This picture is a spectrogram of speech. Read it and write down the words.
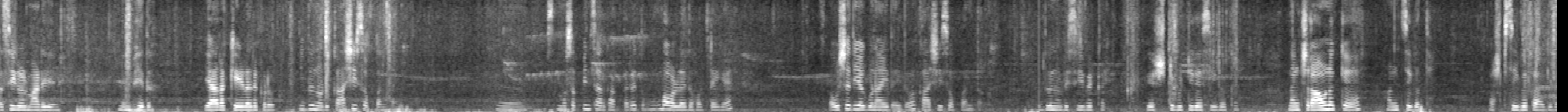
ಹಸಿಗಳು ಮಾಡಿದ್ದೀನಿ ನಿಂಬೆದು ಯಾರ ಕೇಳಿದ್ರೆ ಕೊಡೋಕು ಇದು ನೋಡಿ ಕಾಶಿ ಸೊಪ್ಪು ಅಂತ. ಸೊಪ್ಪಿನ ಸಾರ್ಗೆ ಹಾಕ್ತಾರೆ. ತುಂಬ ಒಳ್ಳೆಯದು ಹೊಟ್ಟೆಗೆ. ಔಷಧೀಯ ಗುಣ ಇದೆ ಇದು, ಕಾಶಿ ಸೊಪ್ಪು ಅಂತ. ಇದು ನೋಡಿ ಸೀಬೆಕಾಯಿ. ಎಷ್ಟು ಬಿಟ್ಟಿದೆ ಸೀಬೆಕಾಯಿ. ನಂಗೆ ಶ್ರಾವಣಕ್ಕೆ ಹಣ್ಣು ಸಿಗುತ್ತೆ. ಅಷ್ಟು ಸೀಬೆಕಾಯಿ ಆಗಿದೆ.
